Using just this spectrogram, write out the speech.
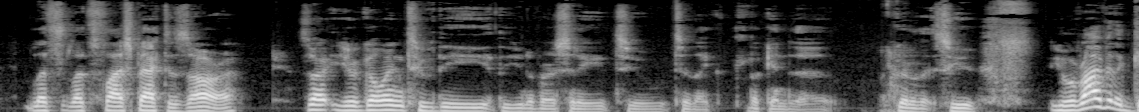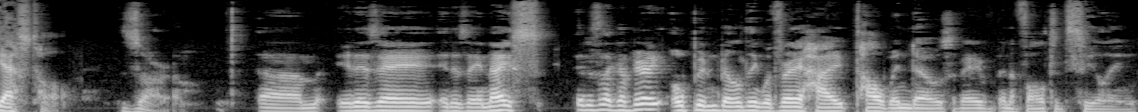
let's let's flash back to Zara. So you're going to the the university to to like look into go to the, so you you arrive at the guest hall, Zara. Um, it is a it is a nice it is like a very open building with very high tall windows, very and a vaulted ceiling.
